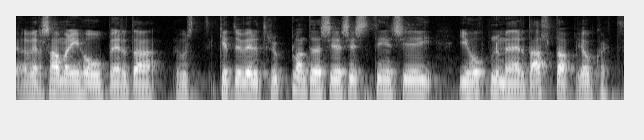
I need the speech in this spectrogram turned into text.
að vera saman í hóp er þetta, þú veist, getur verið trublandi að sé að sýstíðin sé í, í hópnum eða er þetta alltaf jákvætt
